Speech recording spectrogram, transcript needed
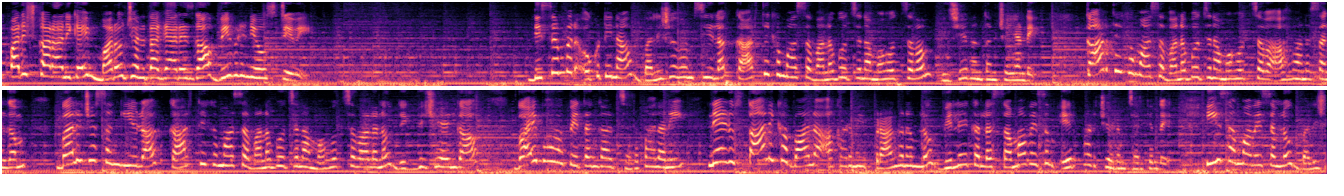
సమస్యల పరిష్కారానికై మరో జనతా గ్యారేజ్గా వివిడి న్యూస్ టీవీ. డిసెంబర్ ఒకటిన బలిజ వంశీయుల కార్తీక మాస వనభోజన మహోత్సవం విజయవంతం చేయండి. కార్తీక మాస వనభోజన మహోత్సవ ఆహ్వాన సంఘం బలిజ సంఘీయుల కార్తీక మాస వనభోజన మహోత్సవాలను దిగ్విజయంగా వైభవపేతంగా జరపాలని నేడు స్థానిక బాల అకాడమీ ప్రాంగణంలో విలేకరుల సమావేశం ఏర్పాటు చేయడం జరిగింది. ఈ సమావేశంలో బలిజ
